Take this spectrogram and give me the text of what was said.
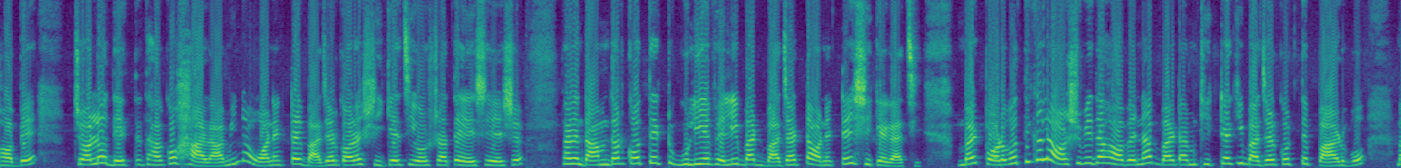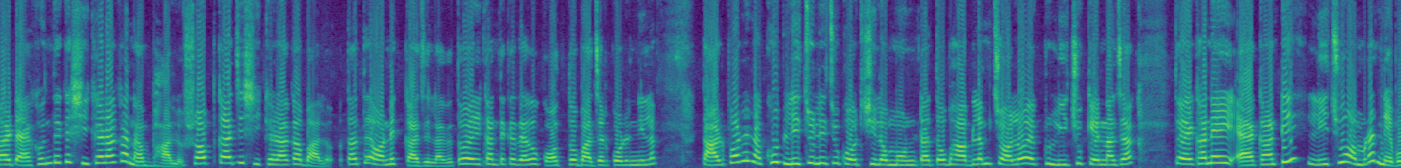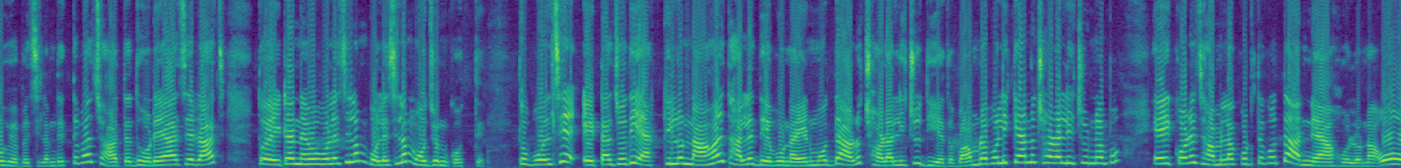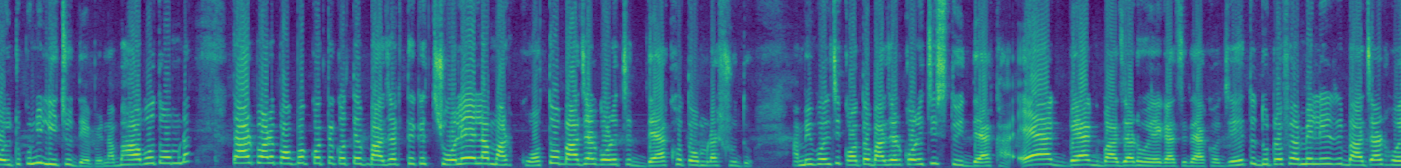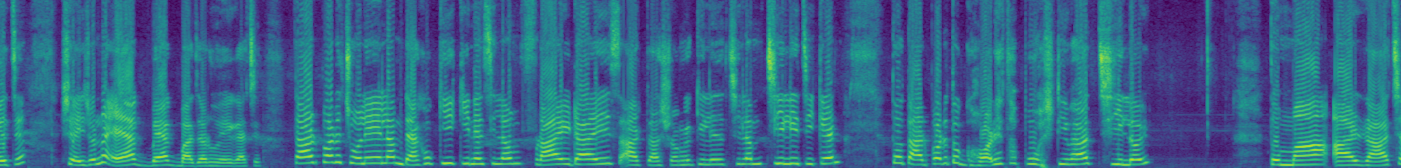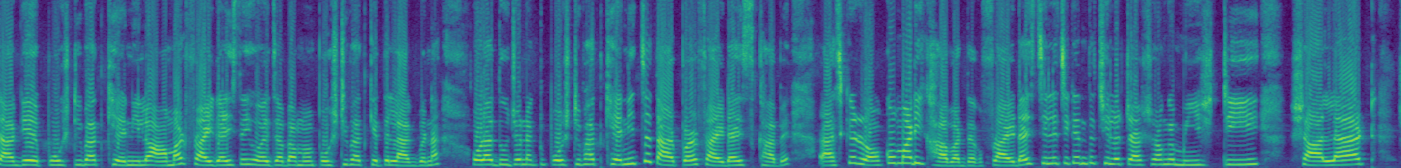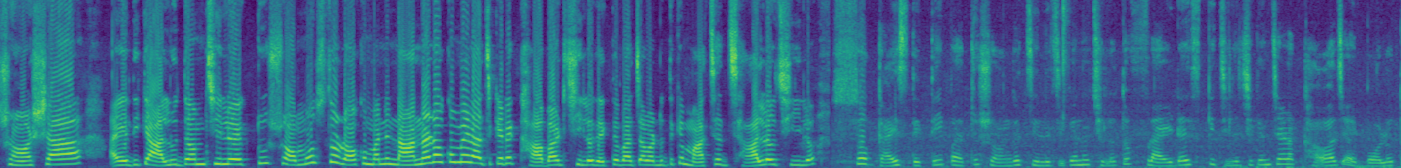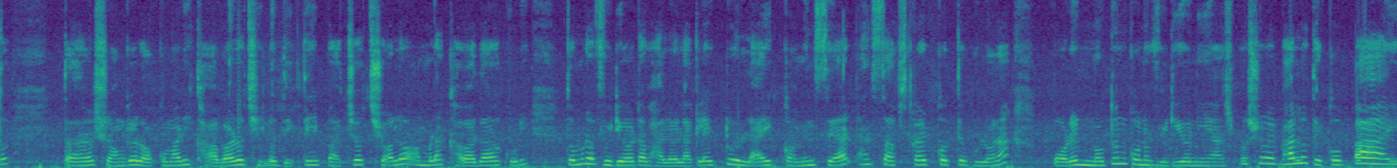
হবে। চলো দেখতে থাকো। আর আমি না অনেকটাই বাজার করা শিখেছি ওর সাথে এসে এসে। মানে দাম দর করতে একটু গুলিয়ে ফেলি বাট বাজারটা অনেকটাই শিখে গেছি। বাট পরবর্তীকালে অসুবিধা হবে না বাট আমি ঠিকঠাকই বাজার করতে পারব। বাট এখন থেকে শিখে রাখা না ভালো, সব কাজই শিখে রাখা ভালো। তাতে অনেক কাজে লাগে। তো এইখান থেকে দেখো কত বাজার করে নিলাম। তারপরে না খুব লিচু লিচু করছিল মনটা, তো ভাবলাম চলো একটু লিচু কেনা যাক। তো এখানে এই এক আঁটি লিচু আমরা নেব ভেবেছিলাম। দেখতে পাচ্ছ? হাতে ধরে আছে রাজ। তো এটা নেব বলেছিলাম বলেছিলাম ওজন করতে। তো বলছে, এটা যদি এক কিলো না হয় তাহলে দেবো না, এর মধ্যে আরও ছড়া লিচু দিয়ে দেবো। আমরা বলি, কেন ছড়া লিচু নেব? এই করে ঝামেলা করতে করতে আর নেওয়া হলো না, ও ওইটুকুনি লিচু দেবে না, ভাবো তোমরা। তারপরে বকবক করতে করতে বাজার থেকে চলে এলাম, আর কত বাজার করেছে দেখো তোমরা শুধু। আমি বলছি, কত বাজার করেছিস তুই দেখা। এক ব্যাগ বাজার হয়ে গেছে, দেখো। যেহেতু দুটো ফ্যামিলির বাজার হয়েছে, সেই জন্য এক ব্যাগ বাজার হয়ে গেছে। তারপরে চলে এলাম, দেখো কি কিনেছিলাম ফ্রাইড রাইস আর তার সঙ্গে কিনেছিলাম চিলি চিকেন তো তারপরে তো ঘরে তো পুষ্টি ভাত ছিলই। তো মা আর রাজ আগে পুষ্টি ভাত খেয়ে নিল। আমার ফ্রাইড রাইসেই হয়ে যাবে, আমার পুষ্টি ভাত খেতে লাগবে না। ওরা দুজন একটু পুষ্টি ভাত খেয়ে নিচ্ছে, তারপর ফ্রাইড রাইস খাবে। আর আজকে রকমারি খাবার, দেখো ফ্রাইড রাইস চিলি চিকেন তো ছিল, তার সঙ্গে মিষ্টি সালাড শসা, আর এদিকে আলুর দম ছিল একটু। সমস্ত রকম মানে নানা রকমের আজকের খাবার ছিল, দেখতে পাচ্ছ, আবার ওদিকে মাছের ঝালও ছিল। সো গাইস দেখতেই পাচ্ছ, সঙ্গে চিলি চিকেনও ছিল। তো ফ্রাইড রাইস কি চিলি চিকেন ছাড়া খাওয়া যায়, বলো তো? তার সঙ্গে রকমারি খাবারও ছিল, দেখতেই পাচ্ছ। চলো আমরা খাওয়া দাওয়া করি। তোমরা ভিডিওটা ভালো লাগলে একটু like comment share and subscribe করতে ভুলো না। পরের নতুন কোনো ভিডিও নিয়ে আসব। সবাই ভালো থেকো। বাই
